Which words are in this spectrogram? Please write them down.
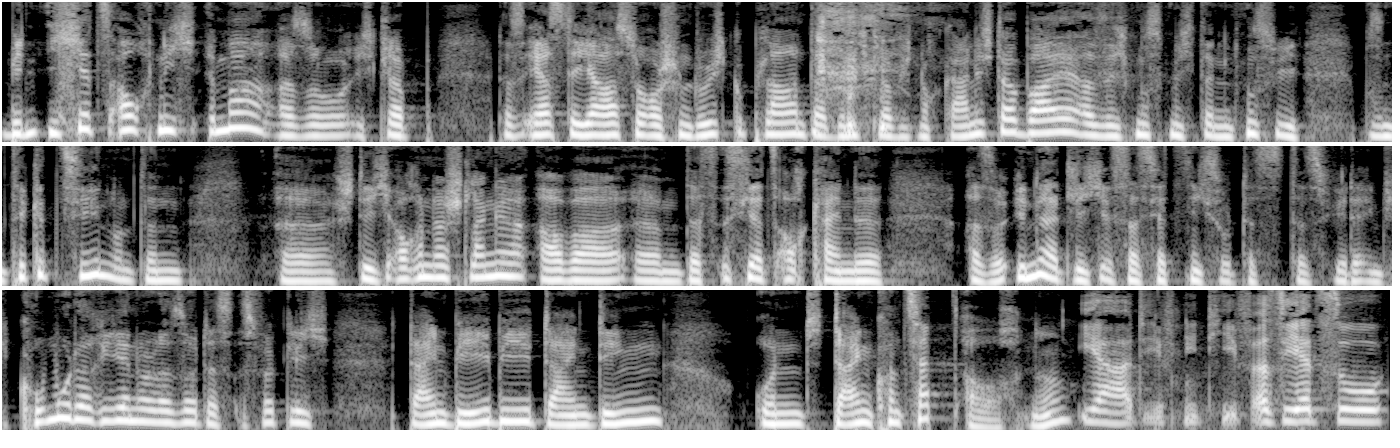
bin ich jetzt auch nicht immer. Also ich glaube, das erste Jahr hast du auch schon durchgeplant. Da bin ich, glaube ich, noch gar nicht dabei. Also ich muss mich dann, ich muss, wie, muss ein Ticket ziehen und dann äh, stehe ich auch in der Schlange. Aber ähm, das ist jetzt auch keine, also inhaltlich ist das jetzt nicht so, dass, dass wir da irgendwie co-moderieren oder so. Das ist wirklich dein Baby, dein Ding und dein Konzept auch, ne? Ja, definitiv. Also jetzt so,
